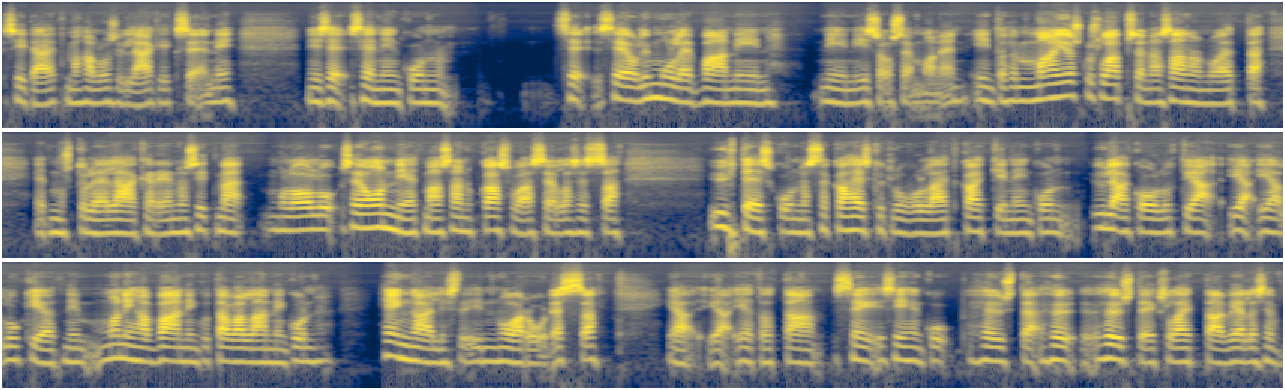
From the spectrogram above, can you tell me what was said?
sitä että mä halusin lääkikseen, niin, niin se, se, niin kun, se, se oli mulle vaan niin, niin iso semmoinen intohimo. Mä oon joskus lapsena sanonut, että, että musta tulee lääkäri. No sit mä, mulla on ollut se onni, että mä oon saanut kasvaa sellaisessa yhteiskunnassa 80-luvulla, että kaikki niin kuin yläkoulut ja, ja, ja lukiot, niin monihan vaan niin kuin tavallaan niin kuin hengailisi nuoruudessa. Ja, ja, ja tota, se, siihen kun höystä, hö, höysteeksi laittaa vielä sen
